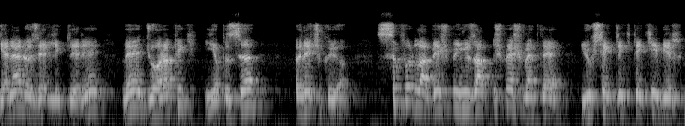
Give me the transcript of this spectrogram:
genel özellikleri ve coğrafik yapısı öne çıkıyor. Sıfırla 5165 metre yükseklikteki bir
